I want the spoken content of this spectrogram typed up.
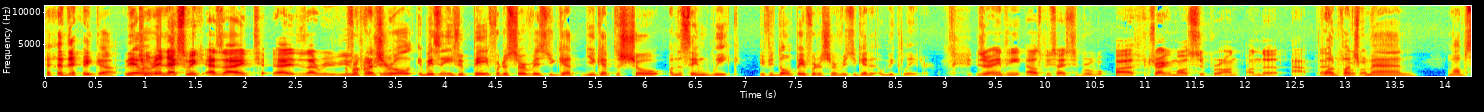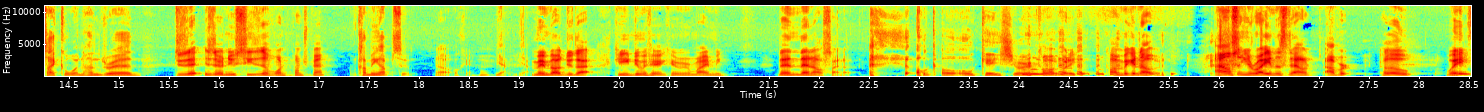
there you go. Tune in next week as I t- as I review for Crunchyroll, basically, if you pay for the service, you get you get the show on the same week. If you don't pay for the service, you get it a week later. Is there anything else besides Super uh, Dragon Ball Super on, on the app? One Punch? Man, Mob Psycho 100 Do they, is there a new season of One Punch Man? coming up soon. Oh, okay. Yeah, yeah. Maybe I'll do that. Can you do me a favor? Can you remind me? Then then I'll sign up. oh, oh, okay, sure. Come on, buddy. Come on, make a note. I don't see you writing this down, Albert. Hello. Wait.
